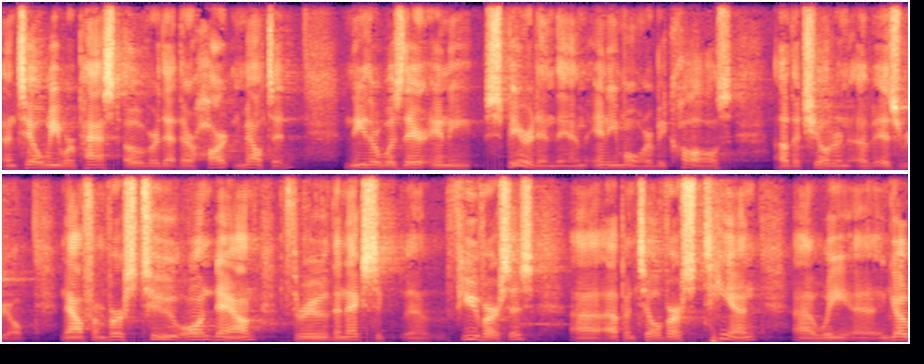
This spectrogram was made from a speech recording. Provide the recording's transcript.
until we were passed over, that their heart melted, neither was there any spirit in them anymore because of the children of Israel. Now, from verse 2 on down through the next uh, few verses, uh, up until verse 10, uh, we uh, go,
